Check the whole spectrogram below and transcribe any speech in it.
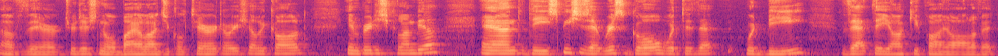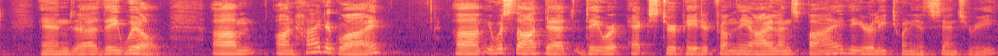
of their traditional biological territory, shall we call it, in British Columbia. And the species at risk goal would that would be that they occupy all of it, and uh, they will. Um, on Haida Gwaii, um, it was thought that they were extirpated from the islands by the early 20th century.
